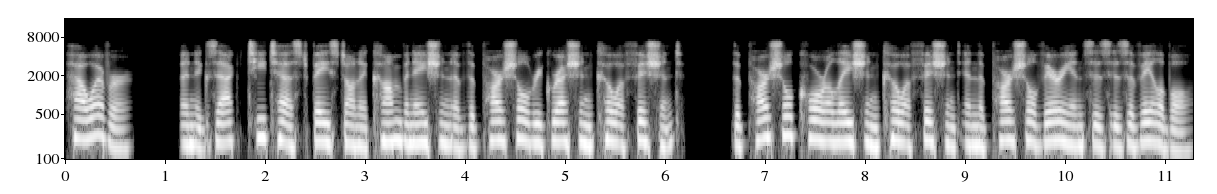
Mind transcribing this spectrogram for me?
However, an exact t-test based on a combination of the partial regression coefficient, the partial correlation coefficient and the partial variances is available.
